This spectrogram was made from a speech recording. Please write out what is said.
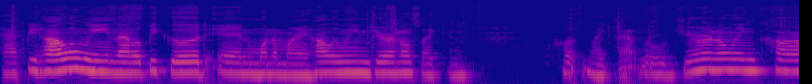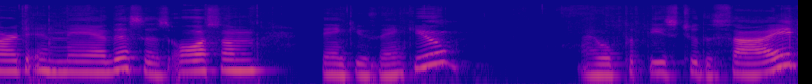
Happy Halloween. That'll be good in one of my Halloween journals. I can put like that little journaling card in there. This is awesome. Thank you, thank you. I will put these to the side.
